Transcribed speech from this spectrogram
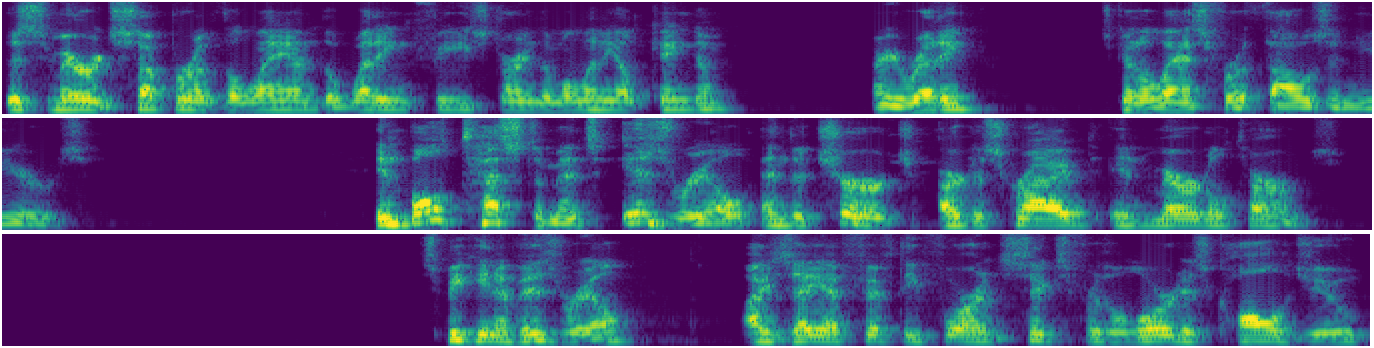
This marriage supper of the Lamb, the wedding feast during the millennial kingdom, are you ready? It's going to last for a thousand years. In both testaments, Israel and the church are described in marital terms. Speaking of Israel, Isaiah 54 and 6 For the Lord has called you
